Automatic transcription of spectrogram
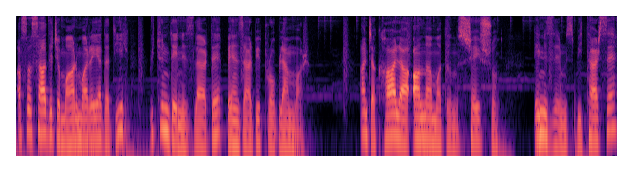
Aslında sadece Marmara'ya da değil, bütün denizlerde benzer bir problem var. Ancak hala anlamadığımız şey şu, denizlerimiz biterse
